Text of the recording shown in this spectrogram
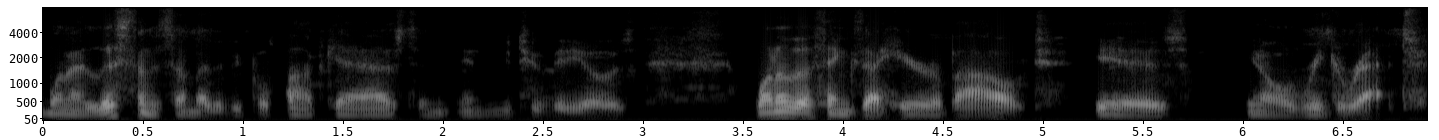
when I listen to some other people's podcasts and, and YouTube videos, one of the things I hear about is you know regret.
